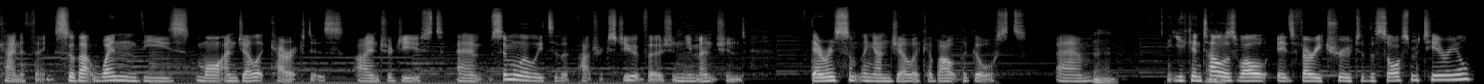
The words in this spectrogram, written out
kind of thing. So that when these more angelic characters are introduced, um, similarly to the Patrick Stewart version you mentioned, there is something angelic about the ghosts. Um, mm-hmm. You can tell nice. as well it's very true to the source material.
